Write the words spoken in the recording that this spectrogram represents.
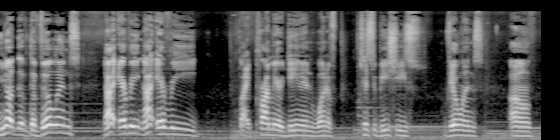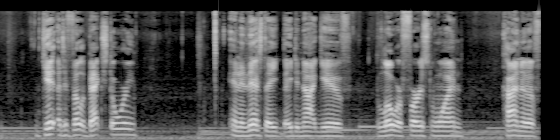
you know the the villains. Not every not every like primary demon, one of Kibutsuji's villains. Um, get a developed backstory. And in this, they they did not give the lower first one kind of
